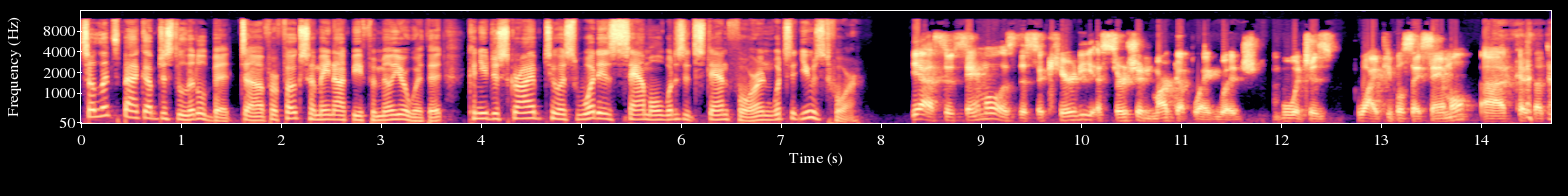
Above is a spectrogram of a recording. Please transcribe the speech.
So let's back up just a little bit. Uh, for folks who may not be familiar with it, can you describe to us what is SAML, what does it stand for, and what's it used for? Yeah, so SAML is the Security Assertion Markup Language, which is why people say SAML, because uh, that's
